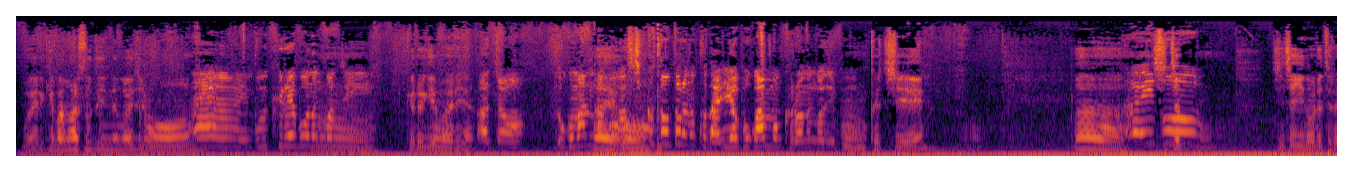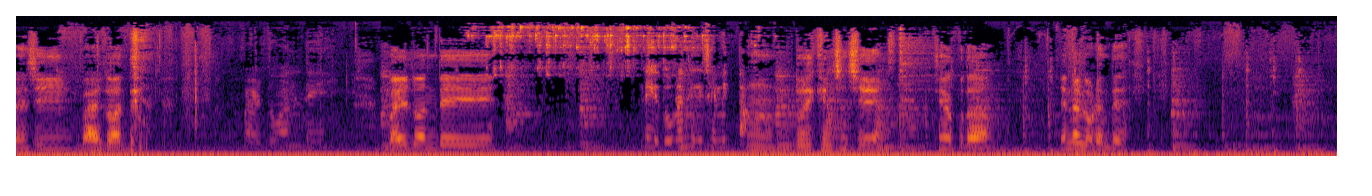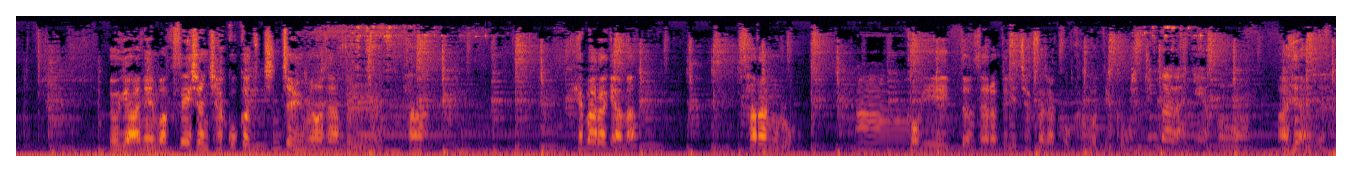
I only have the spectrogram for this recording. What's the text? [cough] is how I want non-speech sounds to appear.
뭐 이렇게 망할 수도 있는 거지 뭐. 아유, 뭐 그래 보는 거지. 어, 그러게 말이야. 맞아. 녹음한다고. 시커 떠들어 놓고 날려보고 한번 그러는 거지 뭐. 음, 그렇지. 아, 아이고. 진짜 진짜 이 노래 들어야지. 말도 안 돼. [laughs] 말도 안 돼. 말도 안 돼. 근데 이 노래 되게 재밌다. 음, 노래 괜찮지. 생각보다 옛날 노래인데. 여기 안에 막 세션 작곡가도 진짜 유명한 사람들 다 해바라기 하나? 사랑으로 아, 거기에 있던 사람들이 작사 작곡한 것도 있고. 인중가요 아니에요? 어, 아니야, 아니야.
